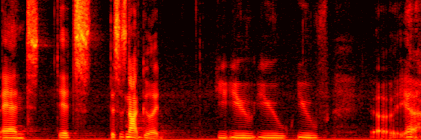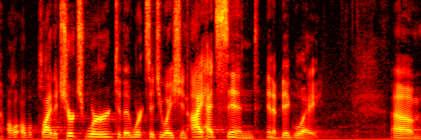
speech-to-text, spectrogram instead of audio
and it's, this is not good. You, you, you, you've uh, yeah, I'll, I'll, apply the church word to the work situation. I had sinned in a big way. Um,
